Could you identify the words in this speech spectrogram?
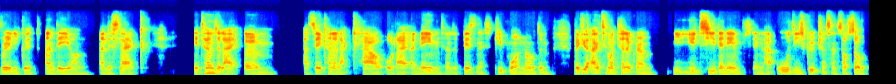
really good and they're young. And it's like, in terms of like, um, I'd say kind of like clout or like a name in terms of business, people won't know them. But if you're active on Telegram, you'd see their names in like all these group chats and stuff. So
